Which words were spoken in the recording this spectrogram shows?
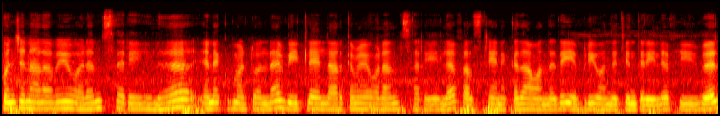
கொஞ்ச நாளாகவே உடம்பு சரியில்லை. எனக்கு மட்டும் இல்லை வீட்டில் எல்லாருக்குமே உடம்பு சரியில்லை. ஃபஸ்ட்டு எனக்கு தான் வந்தது. எப்படி வந்துச்சுன்னு தெரியல. ஃபீவர்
